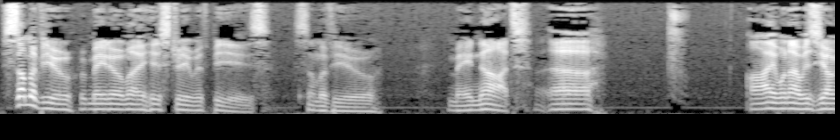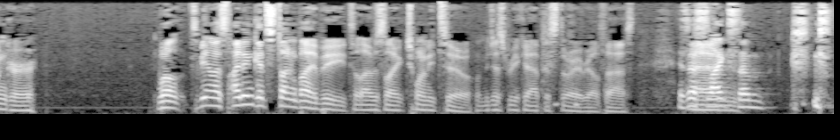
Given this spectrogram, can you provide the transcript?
some of you may know my history with bees. Some of you may not. Uh, I, when I was younger, well, to be honest, I didn't get stung by a bee till I was like 22. Let me just recap the story real fast. Is this like Um, some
